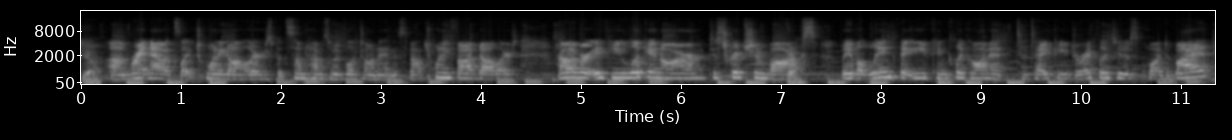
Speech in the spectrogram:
Yeah. Um, right now, it's like $20, but sometimes we've looked on it and it's about $25. However, if you look in our description box, we have a link that you can click on it to take you directly to this quad to buy it,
